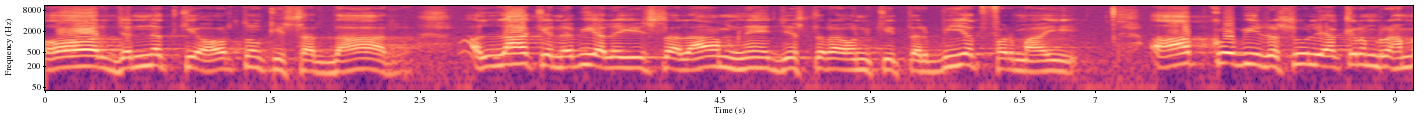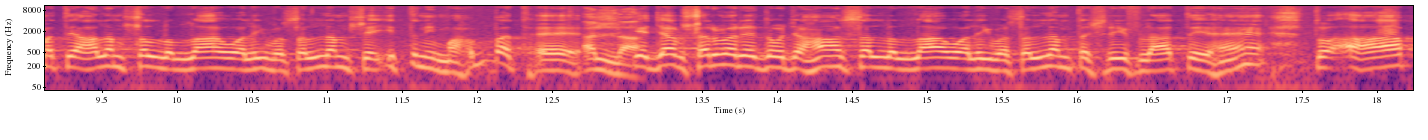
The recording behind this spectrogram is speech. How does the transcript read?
اور جنت کی عورتوں کی سردار اللہ کے نبی علیہ السلام نے جس طرح ان کی تربیت فرمائی آپ کو بھی رسول اکرم رحمت عالم صلی اللہ علیہ وسلم سے اتنی محبت ہے اللہ کہ جب سرور دو جہاں صلی اللہ علیہ وسلم تشریف لاتے ہیں تو آپ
